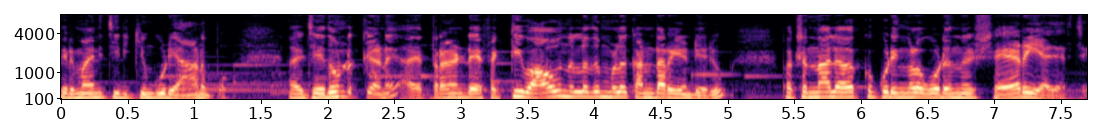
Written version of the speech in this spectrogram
തീരുമാനിച്ചിരിക്കും കൂടിയാണ് ഇപ്പോൾ ചെയ്തുകൊണ്ടിരിക്കുകയാണ്. എത്ര കണ്ട് എഫക്റ്റീവ് ആവും എന്നുള്ളത് നമ്മൾ കണ്ടറിയേണ്ടി വരും. പക്ഷെ എന്നാലും അതൊക്കെ കൂടി നിങ്ങളെ കൂടെ ഒന്ന് ഷെയർ ചെയ്യാൻ വിചാരിച്ച്.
